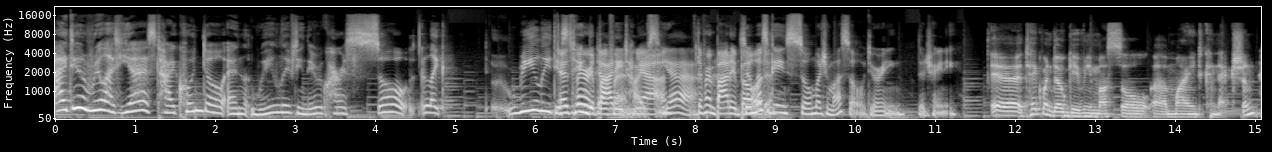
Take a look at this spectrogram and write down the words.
I didn't realize. Yes, taekwondo and weightlifting they require so like really distinct body types. Yeah. yeah. Different body build. So you must gain so much muscle during the training. Uh, Taekwondo gave me muscle uh, mind connection.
